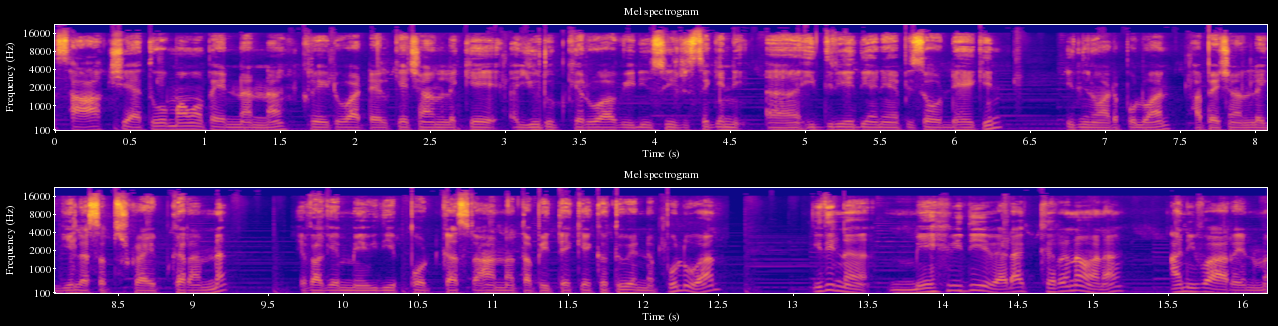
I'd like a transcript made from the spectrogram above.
සාක්ෂ ඇතුව මම පෙන්න්න ක්‍රේටවාටල්ක චානල එකේ YouTube කෙරවා විඩිය සිරිසගෙන ඉදිරියේ දයන එපිසෝඩ්හයකින් ඉදිනවාට පුළුවන් අපේ චන්ල ගිල සබස්ක්‍රයිබ් කරන්න. එවගේ මේ විදි පොඩ්කස්ට අහන්න අපිත එක එකතු වෙන්න පුළුවන්. ඉතින මේ විදිී වැඩක් කරනවන අනිවාරෙන්ම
